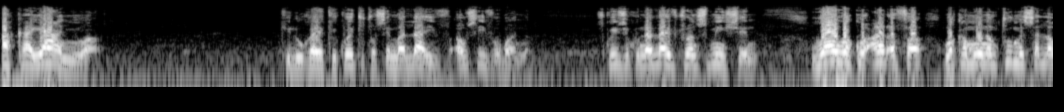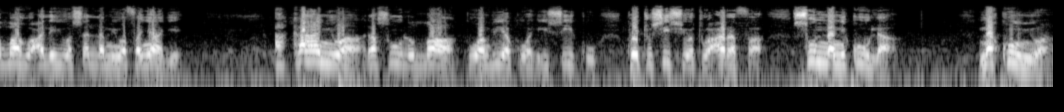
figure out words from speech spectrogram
Akayanywa. Kilugha ya kikwetu twasema live au sivyo bwana? Siku hizi kuna live transmission wao wako arafa wakamwona mtume salllahu alaihi wasallam wafanyaje akanywa rasulullah kuambia kuwa hii siku kwetu sisi watu wa arafa sunna ni kula na kunywa.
